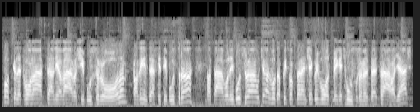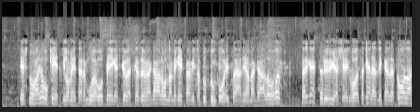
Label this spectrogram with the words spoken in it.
ott kellett volna átszállni a városi buszról, az Intercity buszra, a távoli buszra, úgyhogy az volt a piszok szerencsénk, hogy volt még egy 20-25 perc ráhagyás, és noha jó két kilométer múlva volt még egy következő megálló, onnan még éppen vissza tudtunk kóricálni a megállóhoz. Pedig egyszerű hülyeség volt, tehát jelezni kellett volna.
